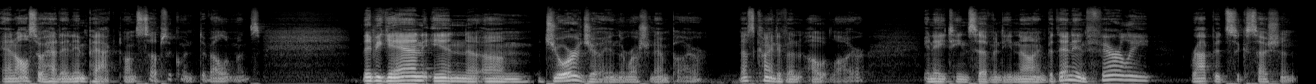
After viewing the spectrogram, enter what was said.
and also had an impact on subsequent developments. They began in um, Georgia in the Russian Empire. That's kind of an outlier in 1879. But then, in fairly rapid succession,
